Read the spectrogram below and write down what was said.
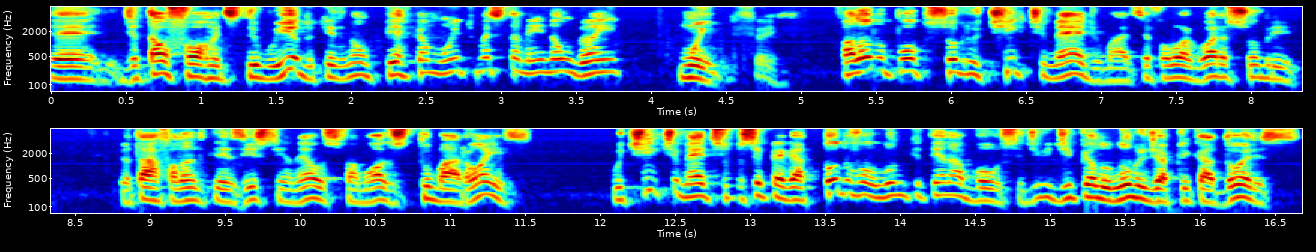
é, de tal forma distribuído que ele não perca muito, mas também não ganhe muito. Falando um pouco sobre o ticket médio, Mário, você falou agora sobre. Eu estava falando que existem né, os famosos tubarões. O ticket médio, se você pegar todo o volume que tem na bolsa, dividir pelo número de aplicadores,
